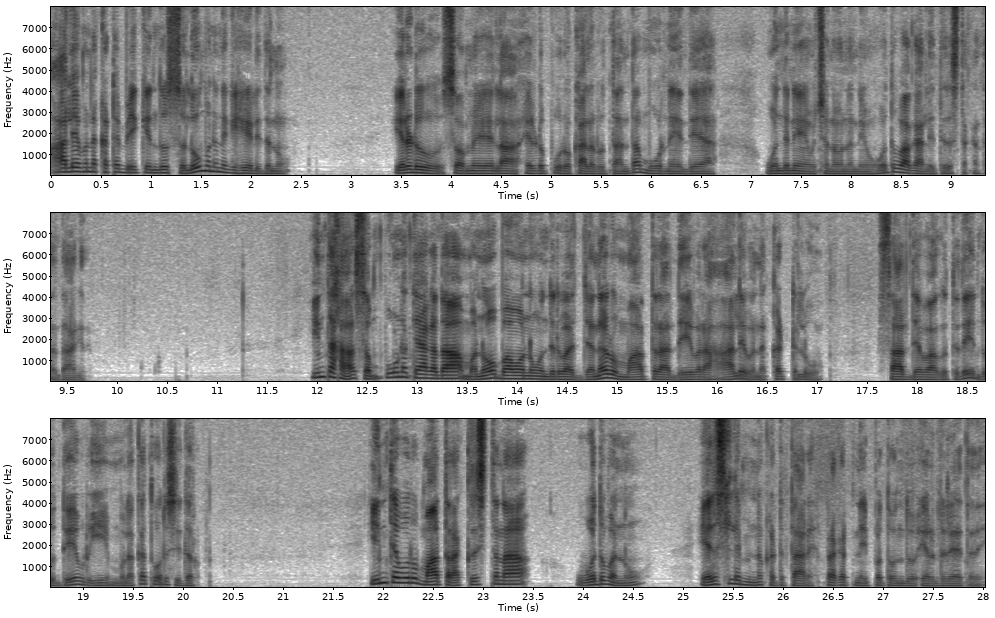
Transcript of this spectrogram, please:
ಆಲಯವನ್ನು ಕಟ್ಟಬೇಕೆಂದು ಸಲೂಮನನಿಗೆ ಹೇಳಿದನು. ಎರಡು ಸ್ವಾಮಿಯಲ ಎರಡು ಪೂರ್ವಕಾಲ ವೃತ್ತಾಂತ, ಮೂರನೇ ದೇಹ ಒಂದನೇ ವಚನವನ್ನು ನೀವು ಓದುವಾಗ ಅಲ್ಲಿ ತಿಳಿಸ್ತಕ್ಕಂಥದ್ದಾಗಿದೆ. ಇಂತಹ ಸಂಪೂರ್ಣ ತ್ಯಾಗದ ಮನೋಭಾವವನ್ನು ಹೊಂದಿರುವ ಜನರು ಮಾತ್ರ ದೇವರ ಆಲಯವನ್ನು ಕಟ್ಟಲು ಸಾಧ್ಯವಾಗುತ್ತದೆ ಎಂದು ದೇವರು ಈ ಮೂಲಕ ತೋರಿಸಿದರು. ಇಂಥವರು ಮಾತ್ರ ಕ್ರಿಸ್ತನ ವಧುವನ್ನು ಎರುಸಲೇಮನ್ನು ಕಟ್ಟುತ್ತಾರೆ. ಪ್ರಕಟಣೆ ಇಪ್ಪತ್ತೊಂದು ಎರಡರಲ್ಲಿ ಇರ್ತದೆ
